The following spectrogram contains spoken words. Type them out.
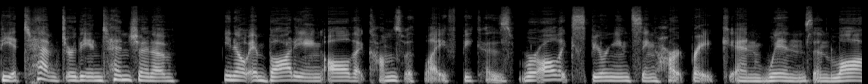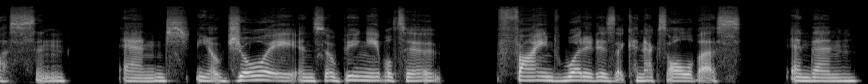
the attempt or the intention of you know embodying all that comes with life because we're all experiencing heartbreak and wins and loss and and you know joy and so being able to find what it is that connects all of us and then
